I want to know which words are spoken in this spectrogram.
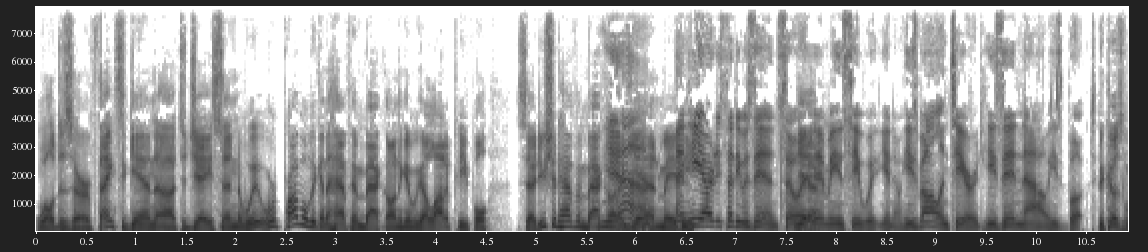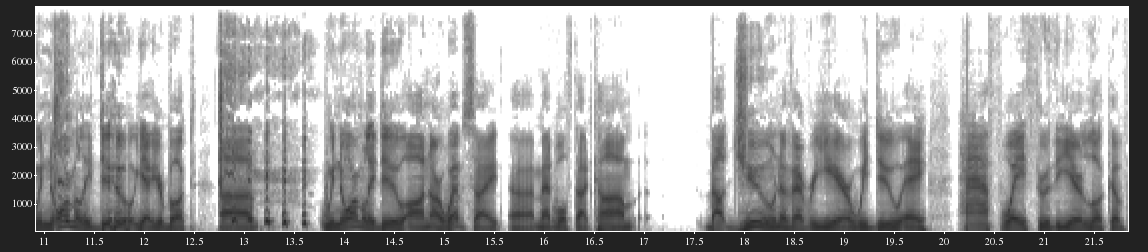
Well deserved. Thanks again uh, to Jason. We, we're probably going to have him back on again. We got a lot of people said you should have him back on again. Maybe And he already said he was in, so Yeah. it, it means he would. You know, he's volunteered. He's in now. He's booked. because we normally do. Yeah, you're booked. Uh, we normally do on our website, uh, maddwolf.com, about June of every year, we do a halfway through the year look of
